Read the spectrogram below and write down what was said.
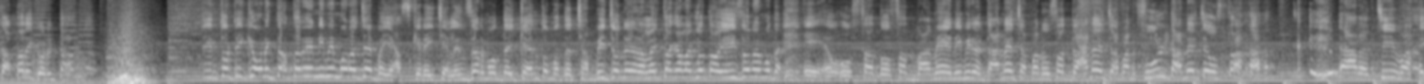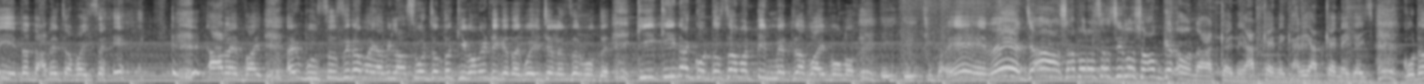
তাড়াতাড়ি করে, টান দিন তো ঠিকই অনেক তাড়াতাড়ি নেমে মরা যায়। ভাই, আজকের এই চ্যালেঞ্জের মধ্যে কেন তো মধ্যে। ছাব্বিশ জনের টাকা লাগল তো, এই জনের মধ্যে। এ, ওস্তাদ ওস্তাদ, বামে এনিমিরে ডানে চাপান, ওস্তাদ ডানে চাপান ফুল ডানেছে ওস্তাদ। আরে, ছি ভাই, এটা ডানে চাপাইছে। আরে ভাই, আমি বুঝতেছি না ভাই, আমি লাস্ট পর্যন্ত কীভাবে টিকে থাকব এই চ্যালেঞ্জের মধ্যে? কি কি না করতেছে আমার টিমমেটরা ভাই, বলো? এই এই এ, রে, যা, আশা, ভরসা ছিল, সব ও না, আটকায় নেই আটকায় নেই, গাড়ি আটকায় নেই গাইস কোনো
